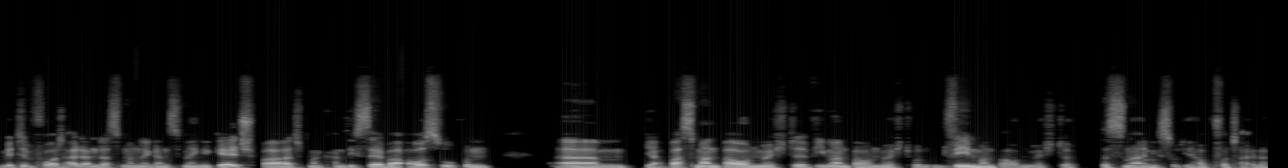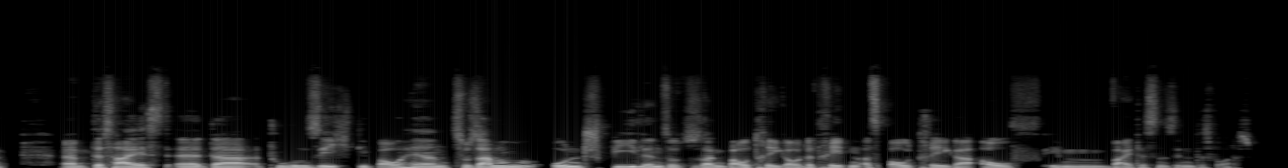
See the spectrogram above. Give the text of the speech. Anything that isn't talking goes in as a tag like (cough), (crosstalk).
Mit dem Vorteil dann, dass man eine ganze Menge Geld spart. Man kann sich selber aussuchen, ähm, ja, was man bauen möchte, wie man bauen möchte und mit wem man bauen möchte. Das sind eigentlich so die Hauptvorteile. Ähm, das heißt, äh, da tun sich die Bauherren zusammen und spielen sozusagen Bauträger oder treten als Bauträger auf im weitesten Sinne des Wortes.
